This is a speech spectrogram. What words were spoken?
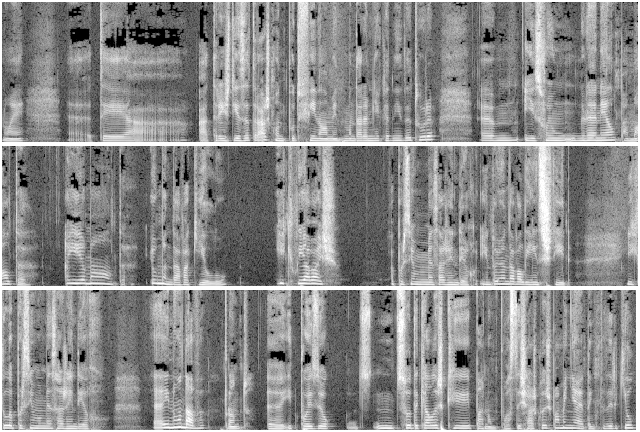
não é? Até há, há três dias atrás, quando pude finalmente mandar a minha candidatura, um, e isso foi um granel para a malta. Aí a malta, eu mandava aquilo e aquilo ia abaixo aparecia uma mensagem de erro. E então eu andava ali a insistir. E aquilo aparecia uma mensagem de erro. Uh, e não andava. Pronto. Uh, e depois eu sou daquelas que, pá, não posso deixar as coisas para amanhã. Tenho que fazer aquilo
